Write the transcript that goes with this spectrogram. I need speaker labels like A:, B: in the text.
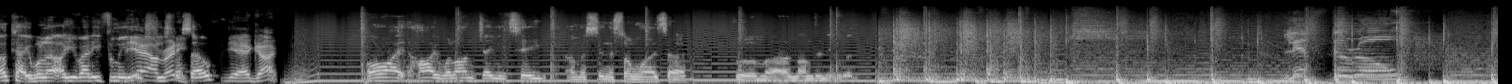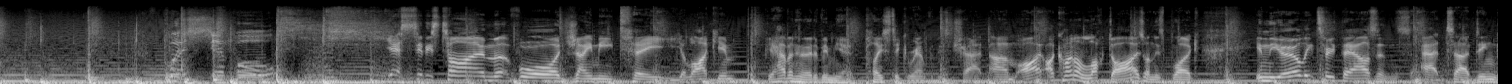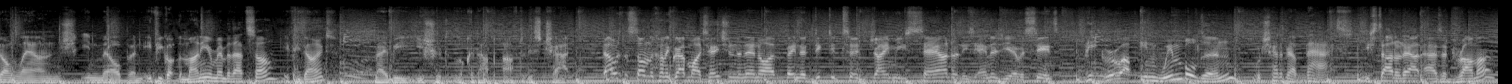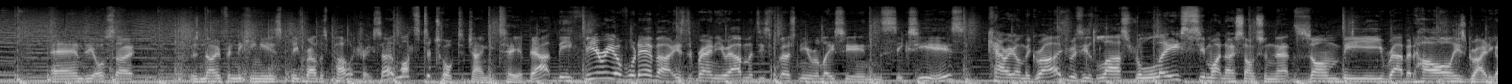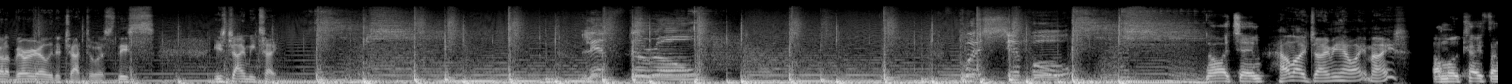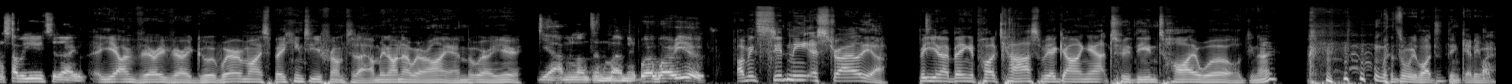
A: Okay, well, uh, are you ready for me to
B: Yeah, I'm
A: introduce
B: ready.
A: myself?
B: Yeah, go.
A: All right, hi, well, I'm Jamie T. I'm a singer songwriter from uh, London, England.
C: Lift the room. Push and pull.
B: Yes, it is time for Jamie T. You like him? If you haven't heard of him yet, please stick around for this chat. Um, I, I kind of locked eyes on this bloke in the early 2000s at uh, Ding Dong Lounge in Melbourne. If you got the money, remember that song? If you don't, maybe you should look it up after this chat. That was the song that kind of grabbed my attention, and then I've been addicted to Jamie's sound and his energy ever since. He grew up in Wimbledon. We'll chat about that. He started out as a drummer, and he also was known for nicking his big brother's poetry. So lots to talk to Jamie T about. The Theory of Whatever is the brand new album. It's his first new release in six years. Carry on the Grudge was his last release. You might know songs from that. Zombie, Rabbit Hole. He's great. He got up very early to chat to us. This is Jamie T.
C: Lift the room. Push and pull.
A: Hi, Tim.
B: Hello, Jamie. How are you, mate?
A: I'm okay, thanks. How are you today?
B: Yeah, I'm very, very good. Where am I speaking to you from today? I mean, I know where I am, but where are you?
A: Yeah, I'm in London at the moment. Where, where are you?
B: I'm in Sydney, Australia. But, you know, being a podcast, we are going out to the entire world, you know? That's what we like to think anyway.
